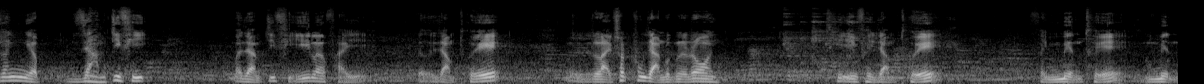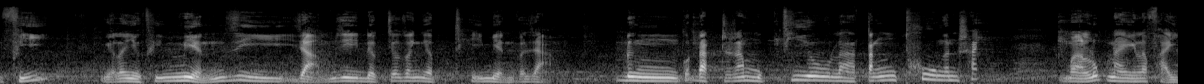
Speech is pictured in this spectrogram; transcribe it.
doanh nghiệp giảm chi phí mà giảm chi phí là phải ờ, giảm thuế. Lãi suất không giảm được nữa rồi, thì phải giảm thuế, phải miễn thuế, miễn phí. Nghĩa là những phí miễn gì, giảm gì được cho doanh nghiệp thì miễn và giảm. Đừng có đặt ra mục tiêu là tăng thu ngân sách, mà lúc này là phải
